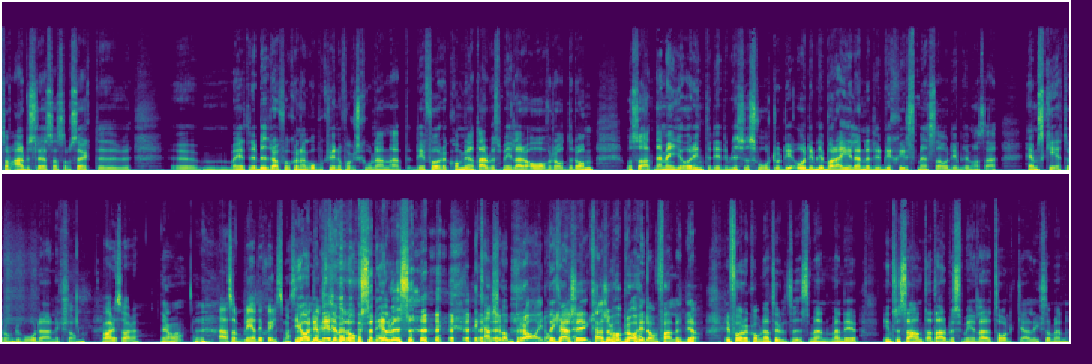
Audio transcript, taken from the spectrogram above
som arbetslösa som sökte vad heter det, bidrag för att kunna gå på kvinnofolkhögskolan att det förekommer ju att arbetsförmedlare avrådde dem och sa att nej men gör inte det, det blir så svårt och det, och det blir bara elände, det blir skilsmässa och det blir massa hemskheter om du går där liksom. Var det så då? Ja. Alltså blev det skilsmässa? Ja det blev det väl också delvis. det kanske var bra i de Det fallen. kanske, kanske var bra i de fallen, ja. Det förekom naturligtvis men, men det är intressant att arbetsförmedlare tolkar liksom en,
